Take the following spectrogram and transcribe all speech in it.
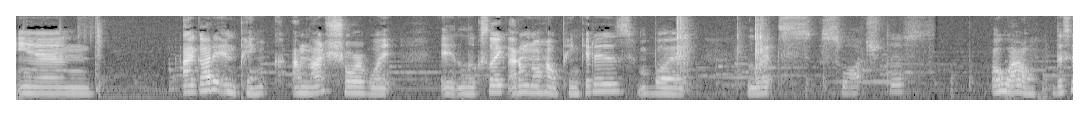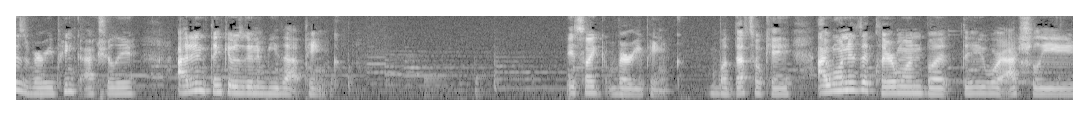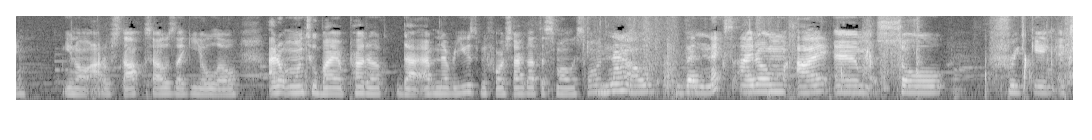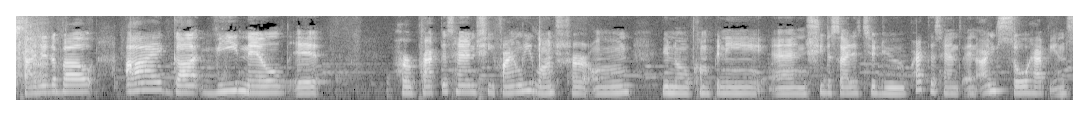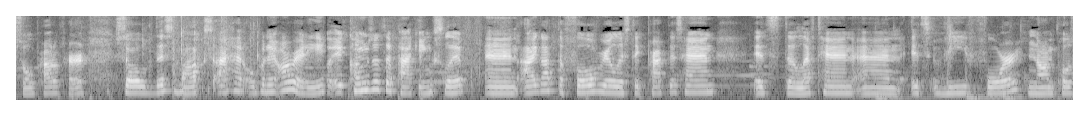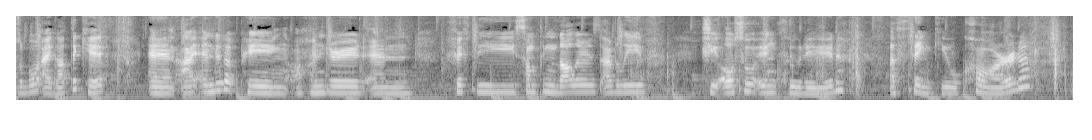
And I got it in pink. I'm not sure what it looks like. I don't know how pink it is, but let's swatch this. Oh wow, this is very pink actually. I didn't think it was gonna be that pink. It's like very pink but that's okay. I wanted the clear one but they were actually you know out of stock so i was like yolo. I don't want to buy a product that i've never used before so i got the smallest one. Now the next item i am so freaking excited about i got v nailed it. Her practice hand she finally launched her own you know company and she decided to do practice hands and i'm so happy and so proud of her. So this box i had opened it already. It comes with a packing slip and i got the full realistic practice hand. It's the left hand and it's v4 non-posable. I got the kit and i ended up paying 150 something dollars i believe. She also included a thank you card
